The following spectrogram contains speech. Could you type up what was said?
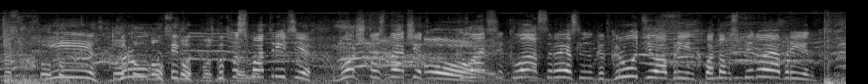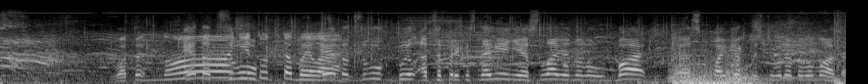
у нас total, И total гру- non-stop, вы, сказать. посмотрите, вот что значит класс, класс рестлинга. Грудью об ринг, потом спиной об ринг. Вот э- Но этот не звук, тут-то было. Этот звук был от соприкосновения славяного лба э, с поверхностью вот этого мата.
